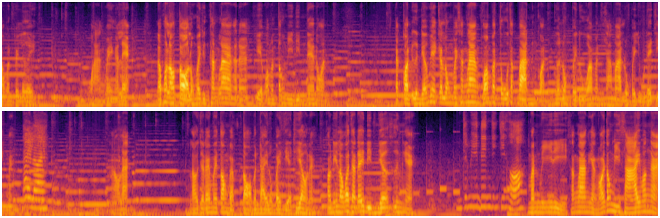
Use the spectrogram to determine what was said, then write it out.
วๆกันไปเลย วางไปอย่างนั้นแหละ แล้วพอเราต่อลงไปถึงข้างล่างอะนะพี่เอกว่ามันต้องมีดินแน่นอน แต่ก่อนอื่นเดี๋ยวพี่เอกจะลงไปข้างล่างพร้อมประตูทักบานหนึ่งก่อน เพื่อลงไปดูว่ามันสามารถลงไปอยู่ได้จริงไหมได้เลย เอาละเราจะได้ไม่ต้องแบบต่อบันไดลงไปเสียเที่ยวนะ คราวนี้เราก็จะได้ดินเยอะขึ้นไง มันจะมีดินจริงๆเหรอ มันมีดิข้างล่างอย่างน้อยต้องมีทรายมั้งอะ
